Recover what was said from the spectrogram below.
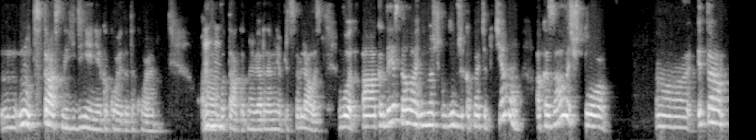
ну, страстное единение какое-то такое. Mm-hmm. Вот так вот, наверное, мне представлялось. Вот. А когда я стала немножечко глубже копать эту тему, оказалось, что э, это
